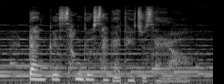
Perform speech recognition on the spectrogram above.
땅끝 선교사가 되주세요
